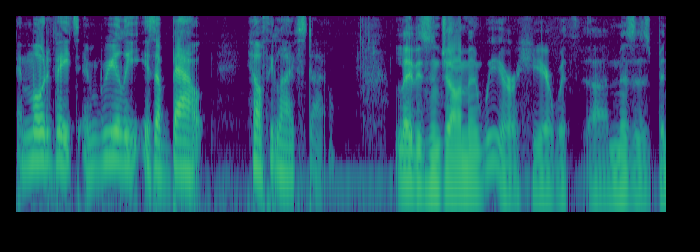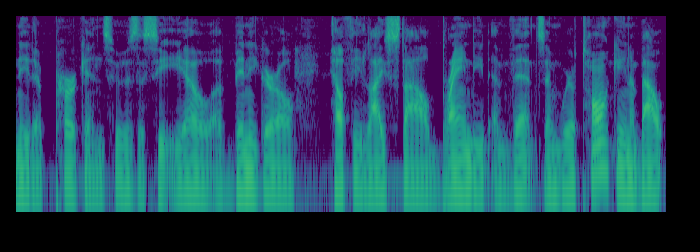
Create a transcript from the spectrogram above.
and motivates and really is about healthy lifestyle. Ladies and gentlemen, we are here with uh, Mrs. Benita Perkins, who is the CEO of Benny Girl Healthy Lifestyle Branding Events. And we're talking about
